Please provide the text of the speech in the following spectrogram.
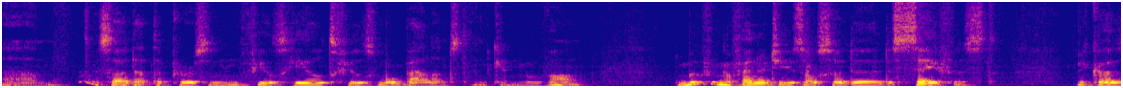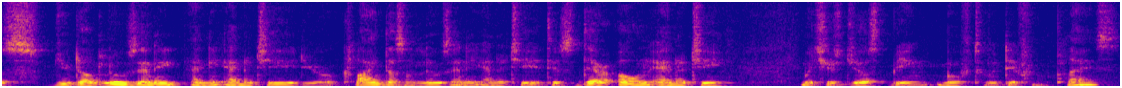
um, so that the person feels healed, feels more balanced and can move on. The moving of energy is also the, the safest because you don't lose any, any energy, your client doesn't lose any energy, it is their own energy which is just being moved to a different place.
